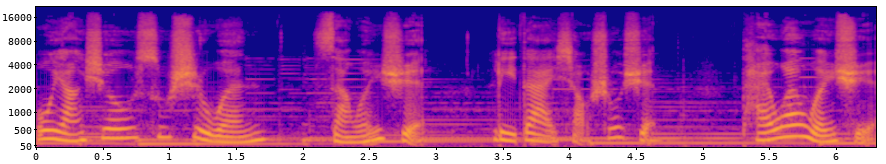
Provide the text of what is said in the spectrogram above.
欧阳修、苏轼文、散文选、历代小说选、台湾文学、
